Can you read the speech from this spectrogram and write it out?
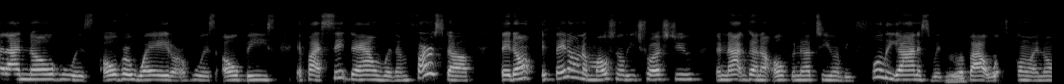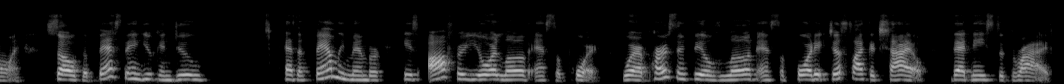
that I know who is overweight or who is obese, if I sit down with them, first off, they don't, if they don't emotionally trust you, they're not going to open up to you and be fully honest with you mm-hmm. about what's going on. So the best thing you can do as a family member is offer your love and support where a person feels loved and supported, just like a child that needs to thrive.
